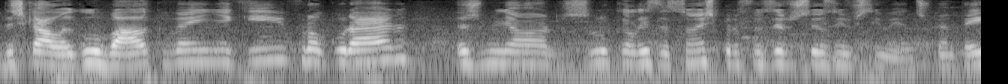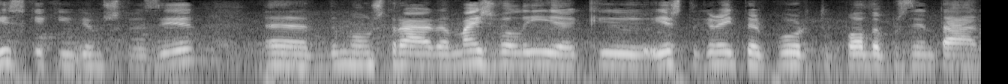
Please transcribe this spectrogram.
de escala global que vêm aqui procurar as melhores localizações para fazer os seus investimentos. Portanto, é isso que aqui vamos trazer, uh, demonstrar a mais-valia que este Greater Porto pode apresentar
